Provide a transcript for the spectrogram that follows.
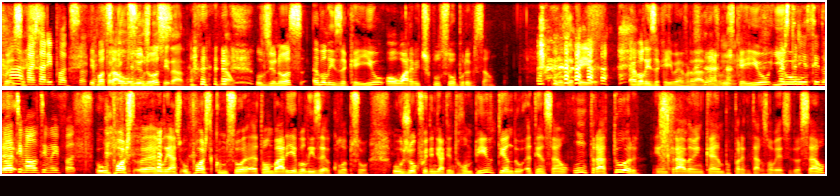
Pois, ah, vais dar hipótese. Okay. Hipótese A, lesionou-se. Não. lesionou-se, a baliza caiu ou o árbitro expulsou por agressão? A baliza caiu. A baliza caiu, é verdade. A baliza caiu. E Mas teria sido uh, ótima a última hipótese. O poste, uh, aliás, o poste começou a tombar e a baliza colapsou. O jogo foi de imediato interrompido, tendo, atenção, um trator entrado em campo para tentar resolver a situação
